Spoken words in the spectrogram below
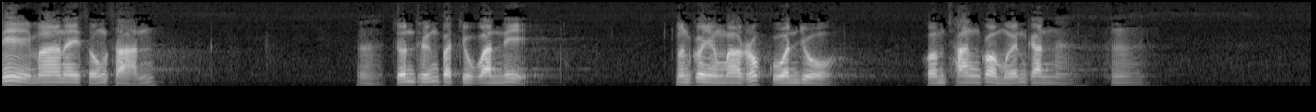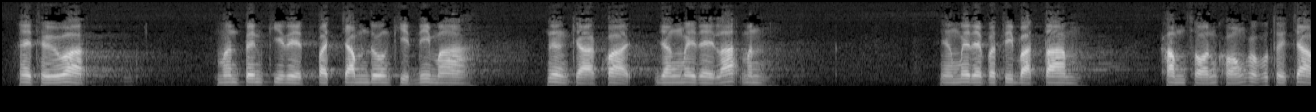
นี่มาในสงสารจนถึงปัจจุบันนี้ มันก็ยังมารบกวนอยู่ ความชังก็เหมือนกันนะให้ถือว่ามันเป็นกิเลสประจำดวงกิจนี่มา เนื่องจากว่ายังไม่ได้ละมัน ยังไม่ได้ปฏิบัติตามคำสอนของพระพุทธเจ้า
